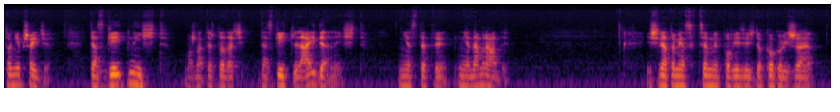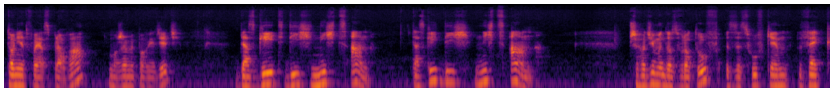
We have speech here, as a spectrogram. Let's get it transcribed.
to nie przejdzie. Das geht nicht. Można też dodać Das geht leider nicht. Niestety nie dam rady. Jeśli natomiast chcemy powiedzieć do kogoś, że to nie twoja sprawa, możemy powiedzieć Das geht dich nichts an. Das geht dich nichts an. Przechodzimy do zwrotów ze słówkiem weg,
